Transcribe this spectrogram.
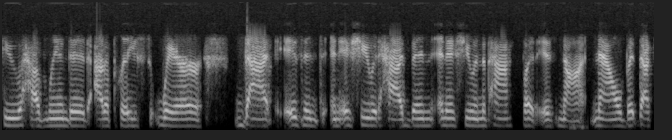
to have landed at a place where that isn't an issue. It had been an issue in the past, but is not now. But that's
